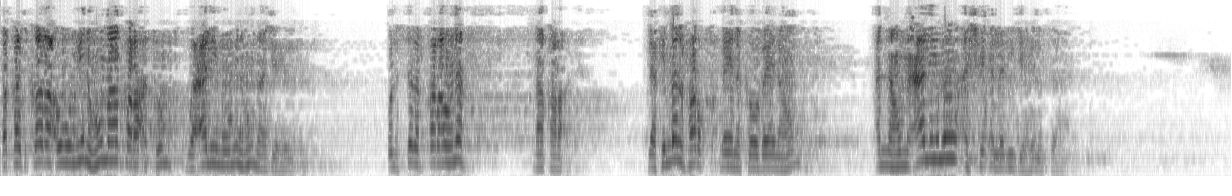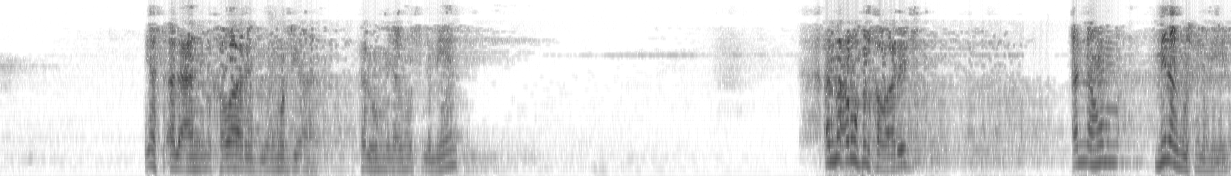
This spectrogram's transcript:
فقد قرأوا منه ما قرأتم وعلموا منه ما جهلتم. قل السلف قرأوا نفس ما قرأت. لكن ما الفرق بينك وبينهم؟ أنهم علموا الشيء الذي جهلته. يسأل عن الخوارج والمرجئة هل هم من المسلمين؟ المعروف الخوارج أنهم من المسلمين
